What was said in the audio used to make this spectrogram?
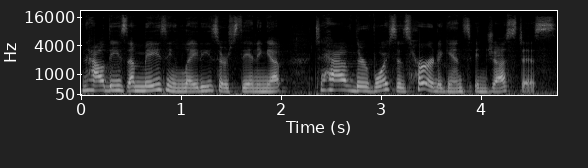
and how these amazing ladies are standing up to have their voices heard against injustice.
